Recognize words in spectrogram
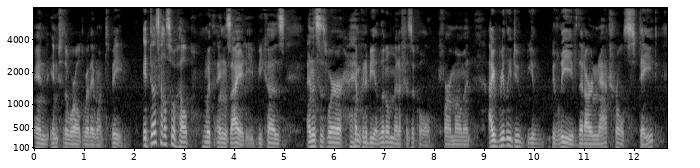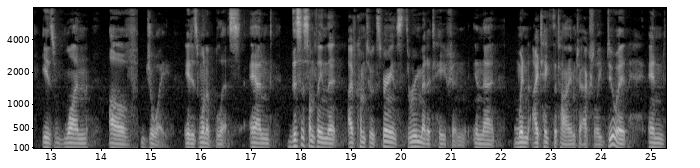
and into the world where they want to be. It does also help with anxiety because and this is where I am going to be a little metaphysical for a moment. I really do be- believe that our natural state is one of joy. It is one of bliss. And this is something that I've come to experience through meditation in that when I take the time to actually do it and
